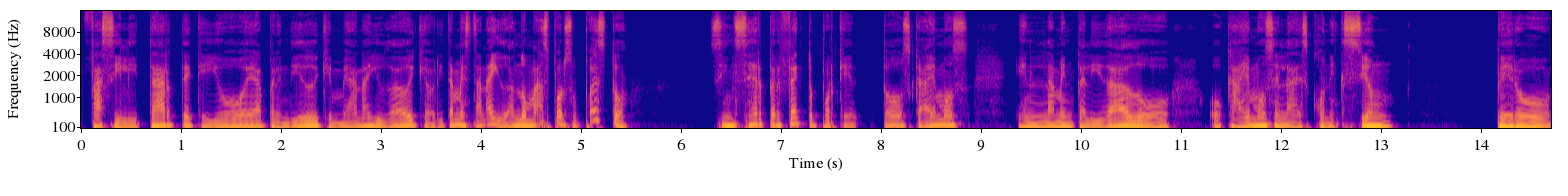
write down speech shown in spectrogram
facilitarte que yo he aprendido y que me han ayudado y que ahorita me están ayudando más, por supuesto, sin ser perfecto, porque todos caemos en la mentalidad o, o caemos en la desconexión. Pero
